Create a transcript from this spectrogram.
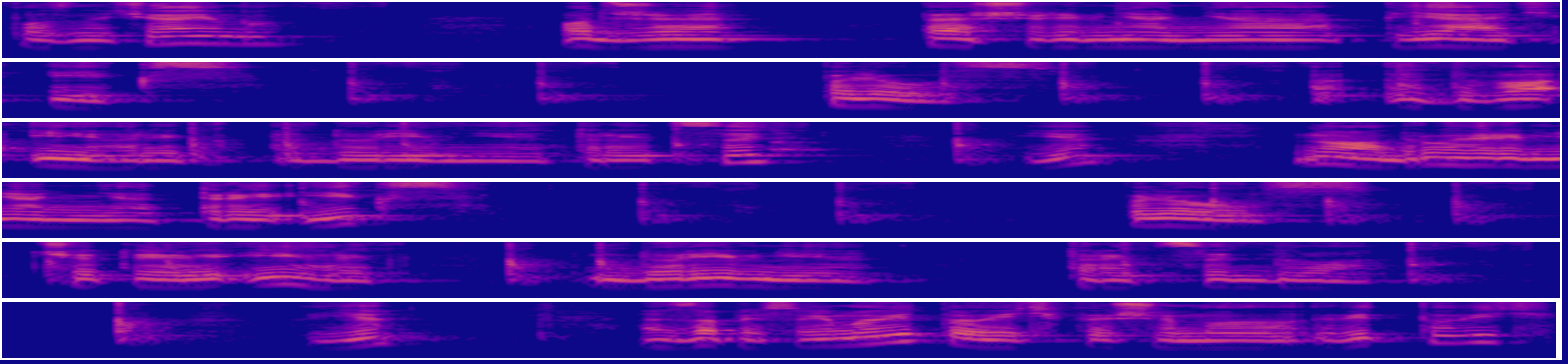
Позначаємо. Отже, перше рівняння 5х плюс 2y дорівнює 30. Є. Ну, а друге рівняння 3х плюс 4y дорівнює 32. Є. Записуємо відповідь, пишемо відповідь.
